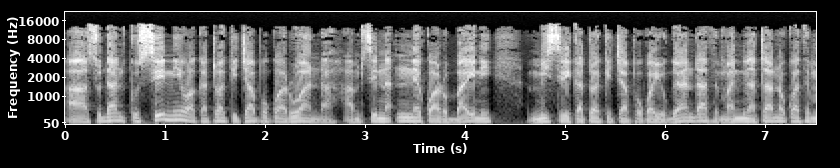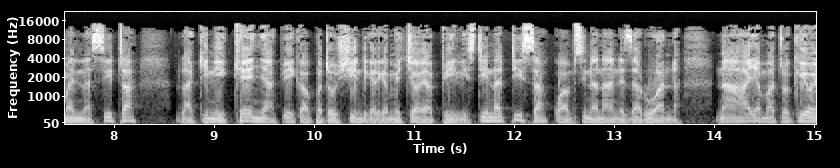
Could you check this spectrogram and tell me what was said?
Uh, Sudan Kusini wakatoa kichapo kwa Rwanda hamsini na nne kwa arobaini. Misri ikatoa kichapo kwa Uganda themanini na tano kwa themanini na sita lakini Kenya pia ikapata ushindi katika mechi yao ya pili sitini na tisa kwa hamsini na nane za Rwanda na haya matokeo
